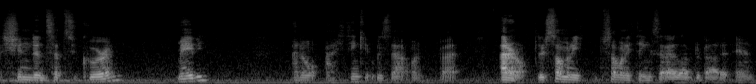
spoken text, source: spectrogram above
Shin Densetsu Kōrin, maybe? I don't, I think it was that one, but... I don't know. There's so many so many things that I loved about it. And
